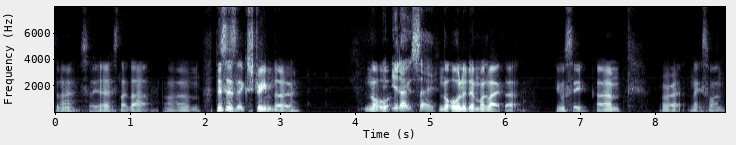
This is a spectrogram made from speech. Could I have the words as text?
don't know. So yeah, it's like that. Um, this is extreme though. Not all, You don't say. not all of them are like that. You'll see. Um, all right, next one.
